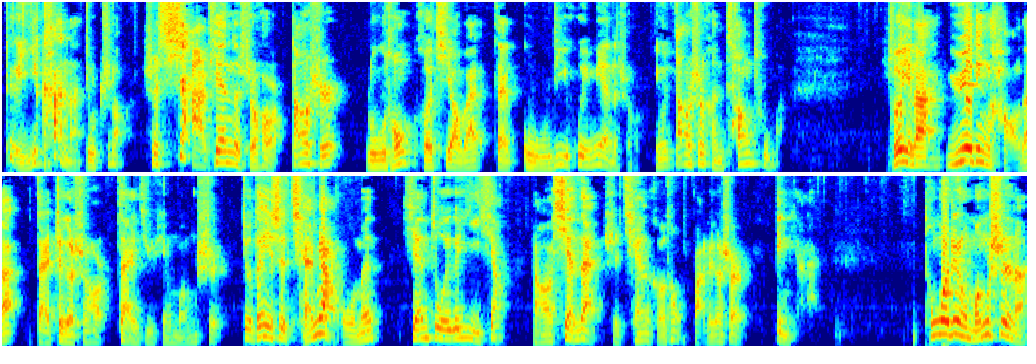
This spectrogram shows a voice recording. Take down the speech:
这个一看呢，就知道是夏天的时候。当时鲁同和齐小白在谷地会面的时候，因为当时很仓促嘛，所以呢，约定好的在这个时候再举行盟誓，就等于是前面我们先做一个意向，然后现在是签合同，把这个事儿定下来。通过这种盟誓呢，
